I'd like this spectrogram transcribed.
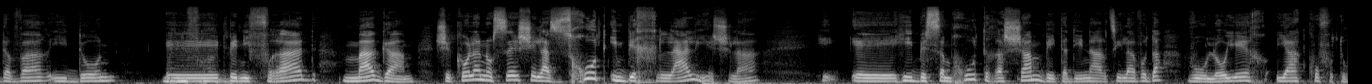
דבר יידון בנפרד. בנפרד, מה גם שכל הנושא של הזכות, אם בכלל יש לה, היא, אה, היא בסמכות רשם בית הדין הארצי לעבודה, והוא לא יעקוף אותו.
